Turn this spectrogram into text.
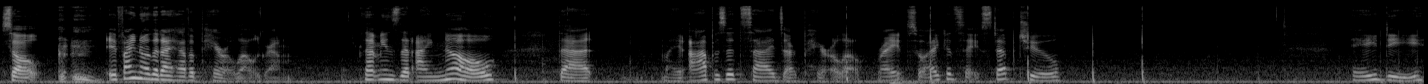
So if I know that I have a parallelogram, that means that I know that my opposite sides are parallel, right? So I could say step two, AD,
